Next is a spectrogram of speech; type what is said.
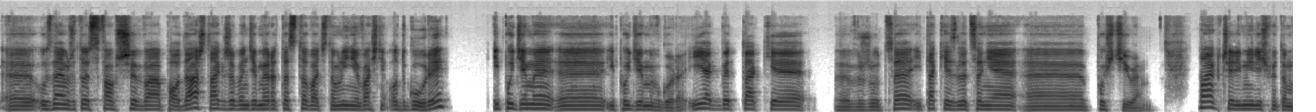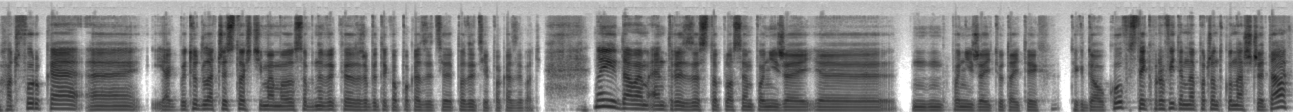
E, Uznałem, że to jest fałszywa podaż, tak, że będziemy retestować tą linię właśnie od góry i pójdziemy, e, i pójdziemy w górę. I jakby takie e, wrzucę i takie zlecenie e, puściłem. Tak, czyli mieliśmy tą H4, e, jakby tu dla czystości mamy osobny wykres, żeby tylko pozycję, pozycję pokazywać. No i dałem entry ze stop lossem poniżej, poniżej tutaj tych, tych dołków. Z take profitem na początku na szczytach.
